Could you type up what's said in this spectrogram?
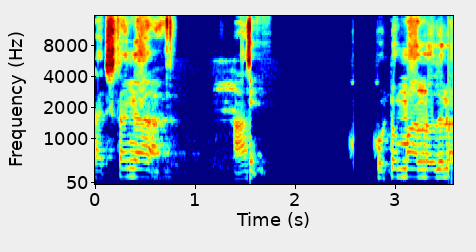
ఖచ్చితంగా ఆ కుటుంబాలను వదిల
